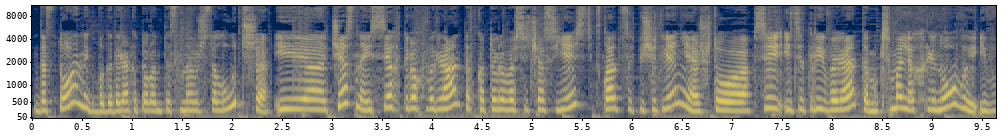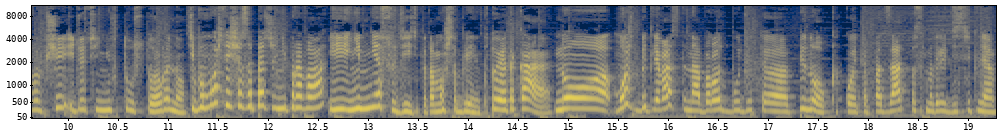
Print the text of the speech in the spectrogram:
достойных, благодаря которым ты становишься лучше. И, честно, из всех трех вариантов, которые у вас сейчас есть, складывается впечатление, что все эти три варианта максимально хреновые, и вы вообще идете не в ту сторону. Типа, может, я сейчас, опять же, не права, и не мне судить, потому что, блин, кто я такая? Но, может быть, для вас это, наоборот, будет э, пинок какой-то под зад, посмотреть действительно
